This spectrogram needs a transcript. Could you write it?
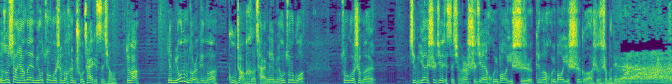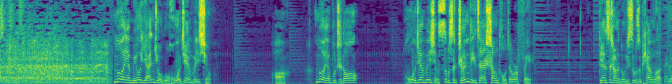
有时候想想，我也没有做过什么很出彩的事情，对吧？也没有那么多人给我鼓掌喝彩，我也没有做过做过什么惊艳世界的事情，让世界回报一诗，给我回报一诗歌是什么的。我也没有研究过火箭卫星，啊，我也不知道火箭卫星是不是真的在上头在那飞，电视上的东西是不是骗我的？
